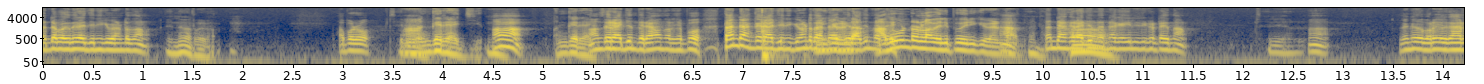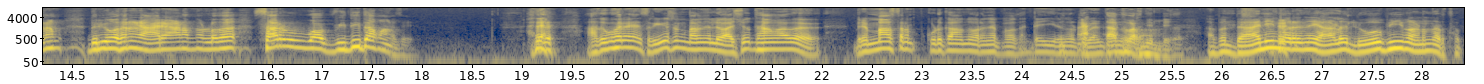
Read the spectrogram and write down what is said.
തന്റെ പകുതി രാജ്യം എനിക്ക് വേണ്ടതാണ്. എന്ന് പറയണം. അപ്പോഴോ? അംഗരാജ്യം. ആ. അംഗരാജ്യം. തരാമെന്ന് പറഞ്ഞപ്പോൾ തന്റെ അംഗരാജ്യം എനിക്ക് വേണ്ട തന്റെ അംഗരാജ്യം അതുകൊണ്ടുള്ള വലിപ്പം എനിക്ക് വേണ്ട. തന്റെ തന്റെ അംഗരാജ്യം. തന്നെ കയ്യിലിരിക്കട്ടെ എന്നാണ്. ആ. അല്ലെങ്കിൽ പറയില്ല കാരണം ദുര്യോധനൻ ആരാണെന്നുള്ളത് സർവവിദിതമാണ്. അതെ. അതുപോലെ ശ്രീകൃഷ്ണൻ പറഞ്ഞല്ലോ അശ്വത്ഥാമാവ് ബ്രഹ്മാസ്ത്രം കൊടുക്കാമെന്ന് പറഞ്ഞപ്പോൾ തന്റെ ഇരുന്നോട്ട് വേണ്ടാന്ന് പറഞ്ഞില്ലേ? അപ്പം ദാനി എന്ന് പറയുന്ന ആൾ ലോഭിയുമാണെന്ന് അർത്ഥം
